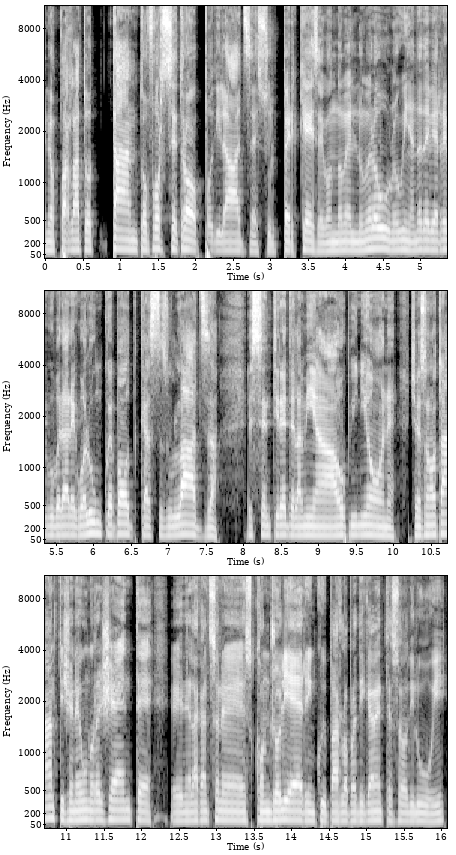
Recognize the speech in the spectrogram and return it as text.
e ne ho parlato tanto, forse troppo di Lazza e sul perché secondo me è il numero uno, quindi andatevi a recuperare qualunque podcast su Lazza e sentirete la mia opinione. Ce ne sono tanti, ce n'è uno recente eh, nella canzone Scongiolieri in cui parlo praticamente solo di lui.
